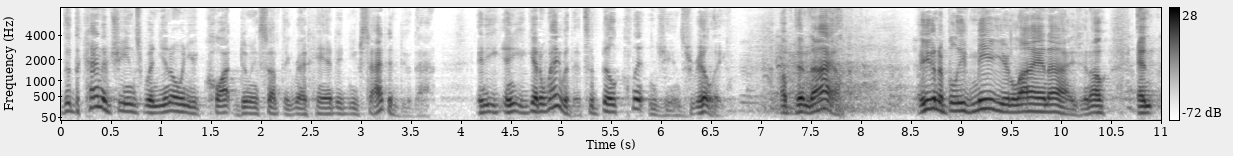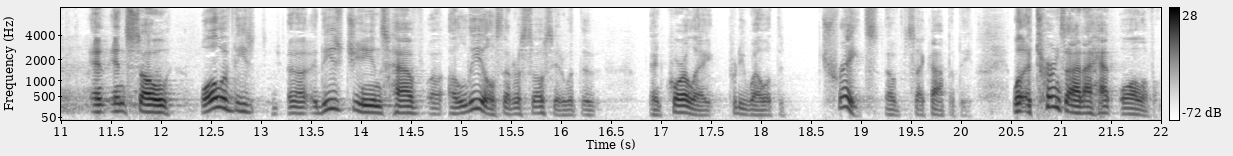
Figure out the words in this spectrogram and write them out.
the, the, kind of genes when, you know, when you're caught doing something red handed and you say, I didn't do that. And you, and you get away with it. It's the Bill Clinton genes, really, of denial. Are you going to believe me or your lying eyes, you know? And, and, and so all of these, uh, these genes have uh, alleles that are associated with the, and correlate pretty well with the traits of psychopathy. Well, it turns out I had all of them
